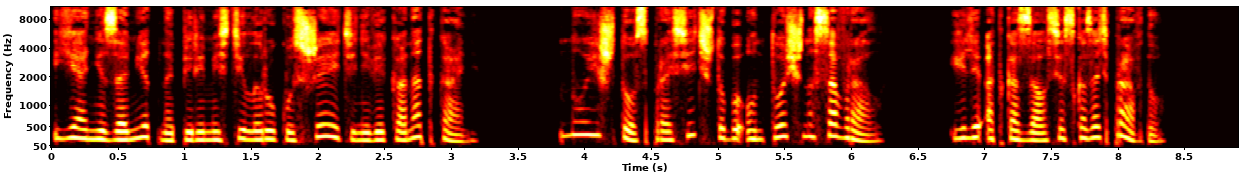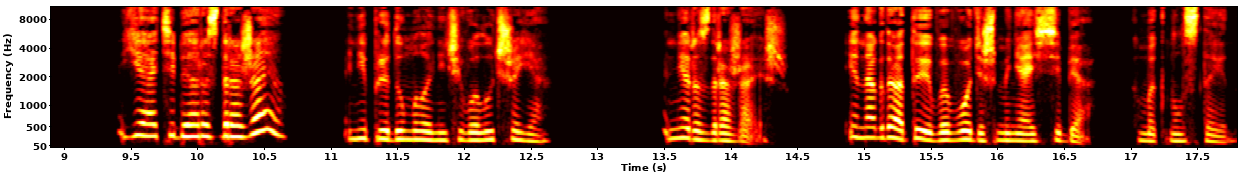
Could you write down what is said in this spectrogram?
Я незаметно переместила руку с шеи теневика на ткань. Ну и что спросить, чтобы он точно соврал? Или отказался сказать правду? «Я тебя раздражаю?» Не придумала ничего лучше я. «Не раздражаешь. Иногда ты выводишь меня из себя», — хмыкнул Стейн.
